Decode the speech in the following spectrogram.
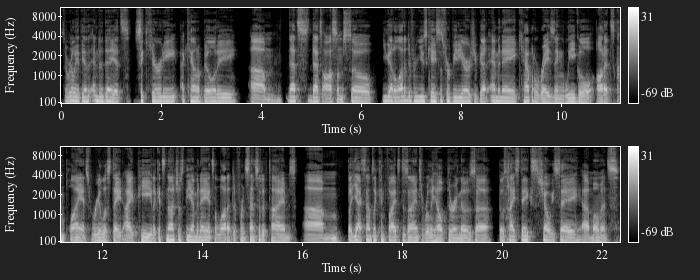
So really at the end of the day, it's security, accountability, um, that's that's awesome. So you got a lot of different use cases for VDRs. You've got M and A, capital raising, legal, audits, compliance, real estate, IP. Like it's not just the M and A; it's a lot of different sensitive times. Um, but yeah, it sounds like Confide's designed to really help during those uh, those high stakes, shall we say, uh, moments.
